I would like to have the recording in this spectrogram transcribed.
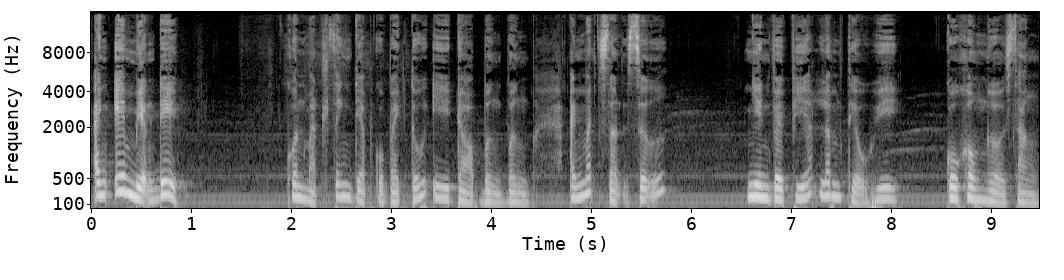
anh im miệng đi! Khuôn mặt xinh đẹp của Bạch Tố Y đỏ bừng bừng, ánh mắt giận dữ. Nhìn về phía Lâm Thiểu Huy, cô không ngờ rằng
